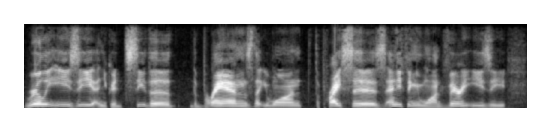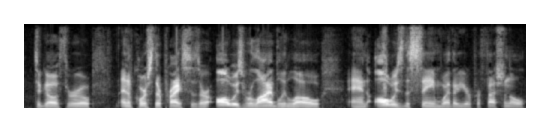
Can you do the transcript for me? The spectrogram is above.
Really easy, and you could see the the brands that you want, the prices, anything you want. Very easy to go through, and of course, their prices are always reliably low and always the same, whether you're a professional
